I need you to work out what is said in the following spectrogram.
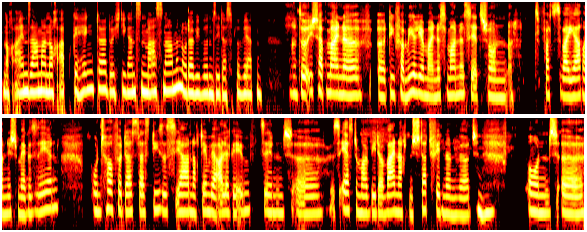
noch einsamer, noch abgehängter durch die ganzen Maßnahmen oder wie würden Sie das bewerten? Also ich habe meine, äh, die Familie meines Mannes jetzt schon fast zwei Jahre nicht mehr gesehen und hoffe, dass das dieses Jahr, nachdem wir alle geimpft sind, äh, das erste Mal wieder Weihnachten stattfinden wird. Mhm. Und äh,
